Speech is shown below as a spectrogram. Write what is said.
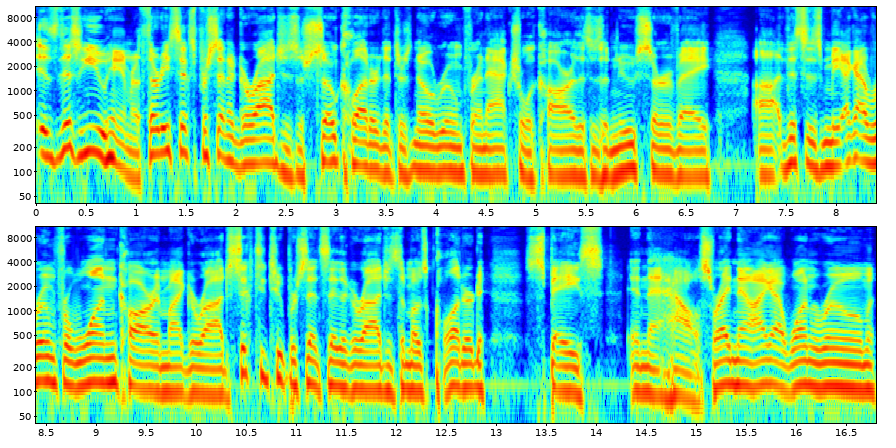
is this you, Hammer? 36% of garages are so cluttered that there's no room for an actual car. This is a new survey. Uh, this is me. I got room for one car in my garage. 62% say the garage is the most cluttered space in the house. Right now, I got one room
